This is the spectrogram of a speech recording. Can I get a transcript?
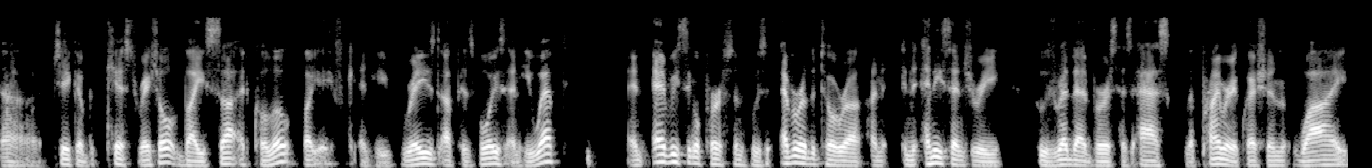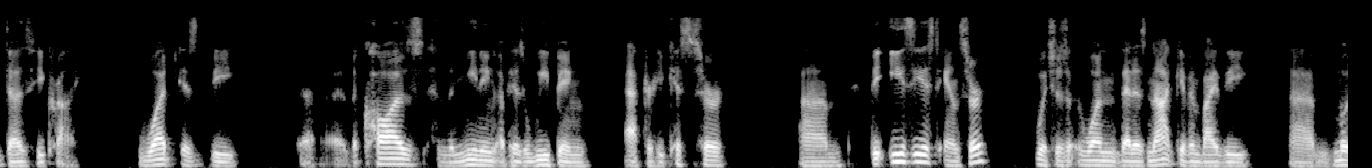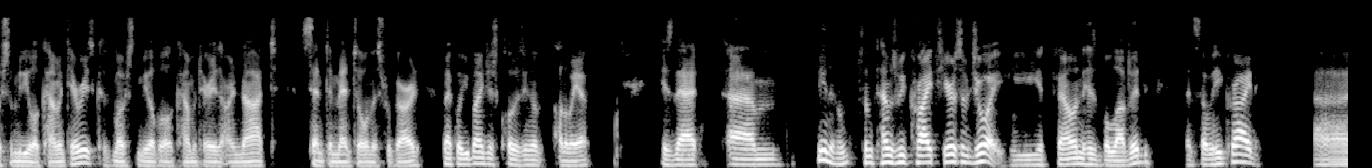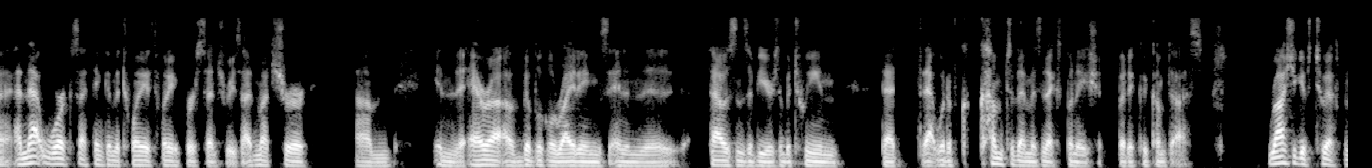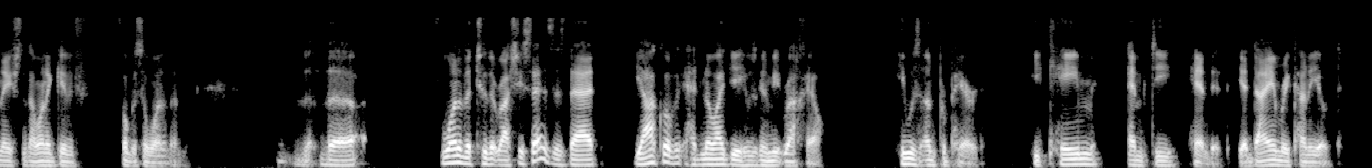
uh, Jacob kissed Rachel, Vaisa et kolo vayefk, and he raised up his voice and he wept. And every single person who's ever read the Torah on, in any century who's read that verse has asked the primary question, why does he cry? What is the uh, the cause and the meaning of his weeping after he kisses her? Um, the easiest answer, which is one that is not given by the um, most of the medieval commentaries, because most of the medieval commentaries are not sentimental in this regard. Michael, you mind just closing on the way up? Is that um, you know sometimes we cry tears of joy. He had found his beloved, and so he cried. Uh, and that works, I think, in the 20th, 21st centuries. I'm not sure um, in the era of biblical writings and in the thousands of years in between that that would have come to them as an explanation, but it could come to us. Rashi gives two explanations. I want to give focus on one of them. The, the one of the two that Rashi says is that Yaakov had no idea he was going to meet Rachel. He was unprepared. He came empty-handed. Yadayim rekaniot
